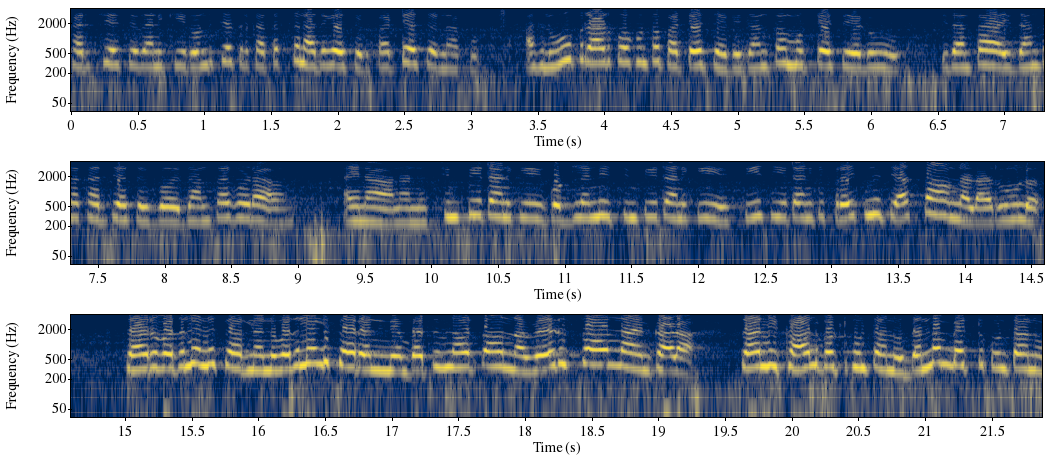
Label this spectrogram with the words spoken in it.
ఖర్చేసేదానికి రెండు చేతులు కతక్కని అదివేసాడు పట్టేసాడు నాకు. అసలు ఊపిరి ఆడుకోకుండా పట్టేశాడు ఇదంతా ముట్టేసాడు ఇదంతా ఇదంతా కరిచేసాడు ఇదంతా కూడా ఆయన నన్ను చింపేయటానికి గొడ్లన్నీ చింపేయటానికి తీసేయటానికి ప్రయత్నం చేస్తా ఉన్నాడు ఆ రూమ్లో. సార్ వదలండి సార్ నన్ను వదలండి సార్ అని నేను బతుకులాడుతా ఉన్నా వేడుస్తూ ఉన్నా ఆయన కాడ. సార్ నీ కాలు పట్టుకుంటాను దండం పెట్టుకుంటాను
